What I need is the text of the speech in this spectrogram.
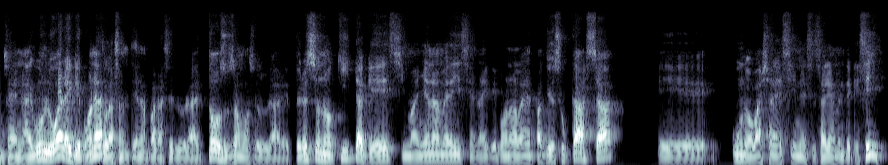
O sea, en algún lugar hay que poner las antenas para celulares, todos usamos celulares, pero eso no quita que si mañana me dicen hay que ponerla en el patio de su casa, eh, uno vaya a decir necesariamente que sí.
